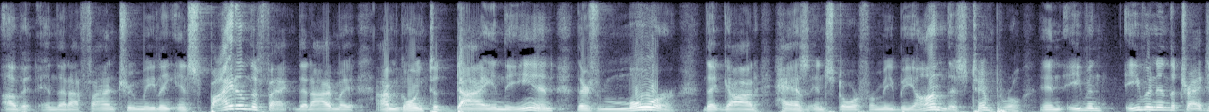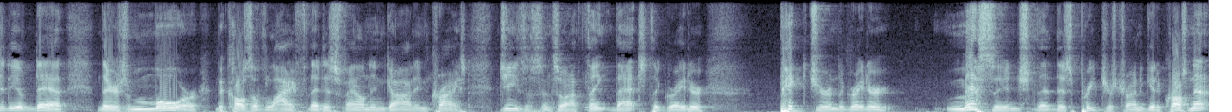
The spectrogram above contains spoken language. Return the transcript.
of it, and that I find true meaning in spite of the fact that I may, I'm going to die in the end. There's more that God has in store for me beyond this temporal, and even even in the tragedy of death, there's more because of life that is found in God in Christ Jesus. And so I think that's the greater picture and the greater message that this preacher is trying to get across. Now,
